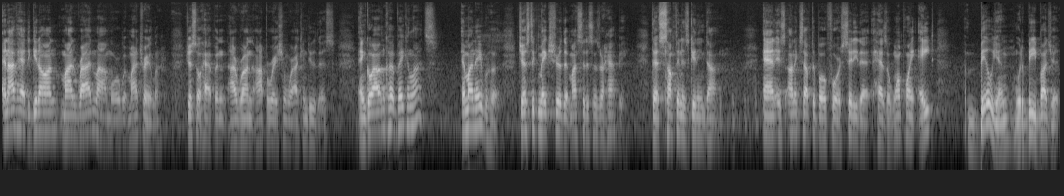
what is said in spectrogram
And I've had to get on my riding lawnmower with my trailer. Just so happen I run an operation where I can do this and go out and cut vacant lots in my neighborhood just to make sure that my citizens are happy, that something is getting done. And it's unacceptable for a city that has a 1.8 billion with a B budget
